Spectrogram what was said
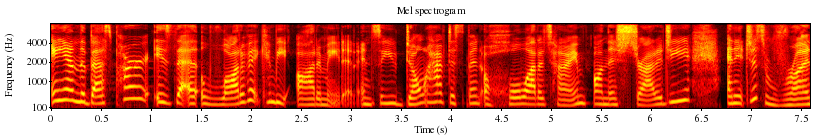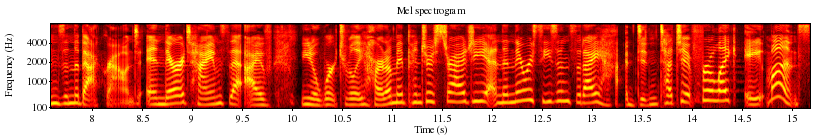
And the best part is that a lot of it can be automated. And so you don't have to spend a whole lot of time on this strategy and it just runs in the background. And there are times that I've, you know, worked really hard on my Pinterest strategy and then there were seasons that I didn't touch it for like 8 months.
